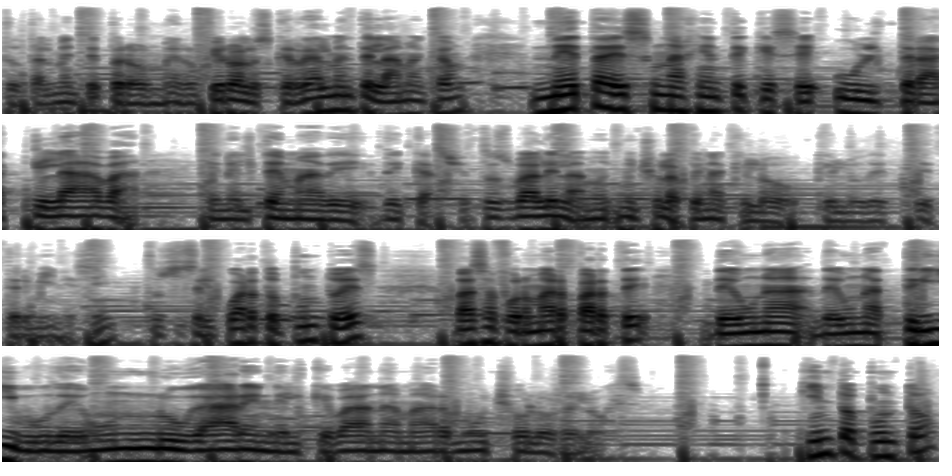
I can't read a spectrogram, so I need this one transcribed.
totalmente, pero me refiero a los que realmente la aman, neta es una gente que se ultraclava en el tema de, Casio. Entonces vale mucho la pena que lo, que lo determines. Entonces el cuarto punto es, vas a formar parte de una, de una tribu, de un lugar en el que van a amar mucho los relojes. Quinto punto,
